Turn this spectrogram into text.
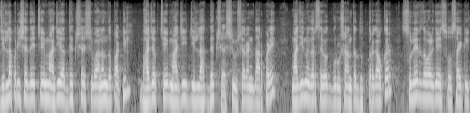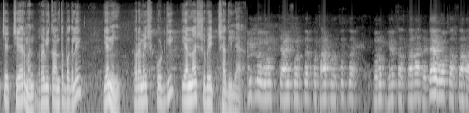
जिल्हा परिषदेचे माजी अध्यक्ष शिवानंद पाटील भाजपचे माजी जिल्हाध्यक्ष शिवशरण दारफळे माजी नगरसेवक गुरुशांत धुत्तरगावकर सुलेर जवळगे सोसायटीचे चेअरमन रविकांत बगले यांनी रमेश कोटगी यांना शुभेच्छा दिल्या. चाळीस वर्ष साठ वर्षाचं स्वरूप घेत असताना रिटायर होत असताना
